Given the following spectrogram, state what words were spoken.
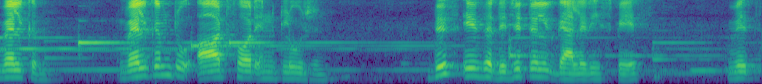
Welcome. Welcome to Art for Inclusion. This is a digital gallery space with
